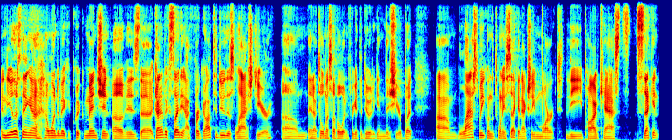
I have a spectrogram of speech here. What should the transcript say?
And the other thing uh, I wanted to make a quick mention of is uh, kind of exciting. I forgot to do this last year, um, and I told myself I wouldn't forget to do it again this year. But um, last week on the 22nd actually marked the podcast's second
